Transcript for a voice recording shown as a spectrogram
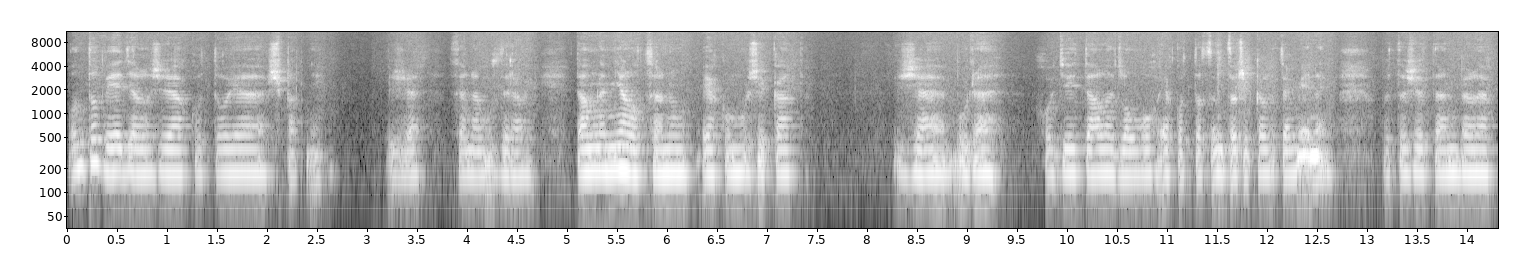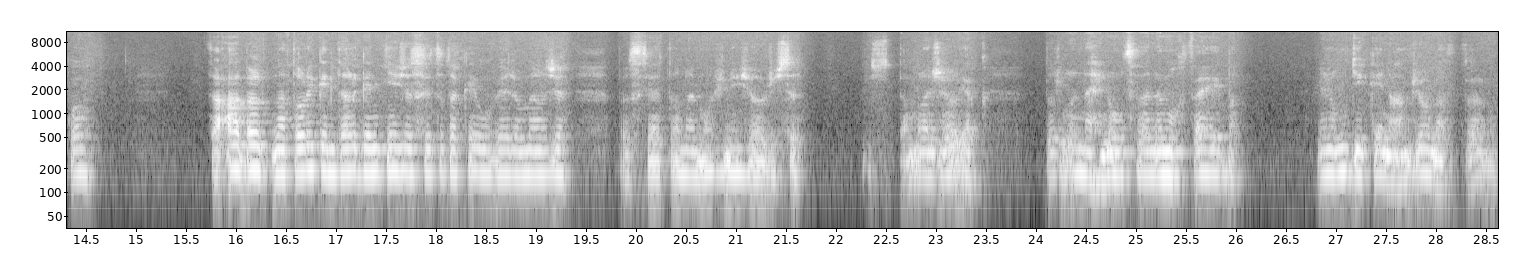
on to věděl, že jako to je špatný, že se neuzdraví. Tam nemělo cenu, jako mu říkat, že bude chodit, ale dlouho, jako to jsem to říkal těm jiným, protože ten byl jako, a byl natolik inteligentní, že si to taky uvědomil, že prostě je to nemožný, že když se když tam ležel, jak tohle nehnout se, nemohl se hýbat. Jenom díky nám, že na stranu.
